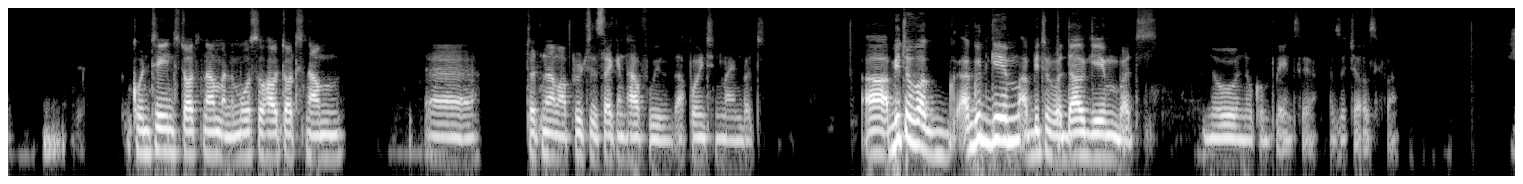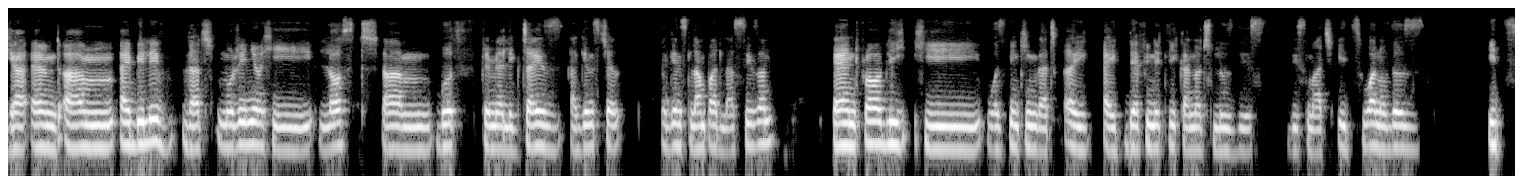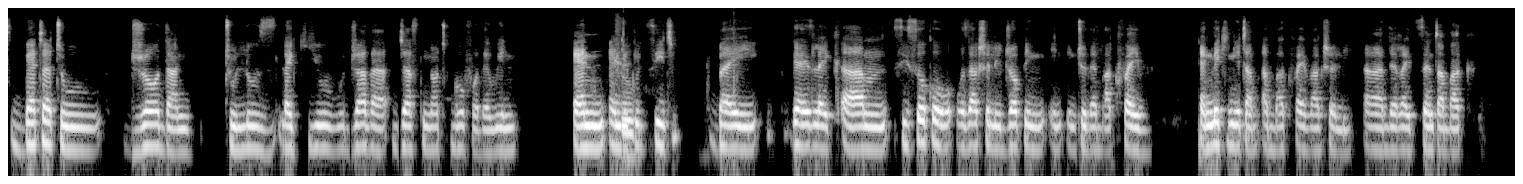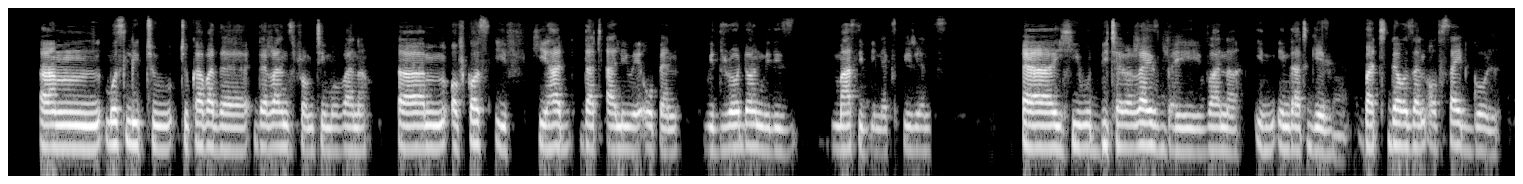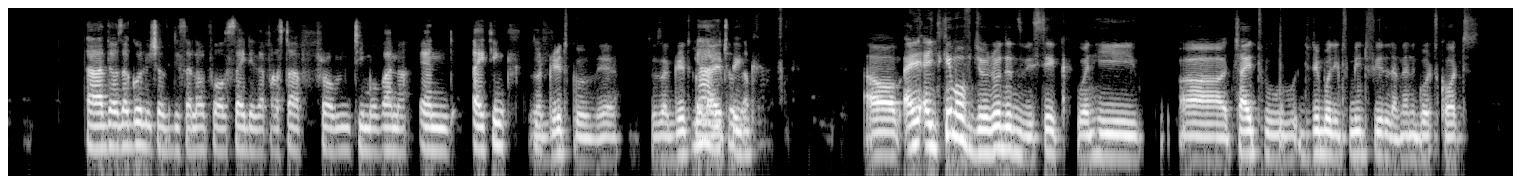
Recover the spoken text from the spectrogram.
contained Tottenham and also how Tottenham uh, Tottenham approached the second half with a point in mind. But uh, a bit of a, a good game, a bit of a dull game, but no no complaints here as a Chelsea fan. Yeah, and um, I believe that Mourinho he lost um, both Premier League ties against against Lampard last season, and probably he was thinking that I I definitely cannot lose this this match. It's one of those. It's better to draw than to lose. Like you would rather just not go for the win, and and True. you could see it by guys like um, Sissoko was actually dropping in, into the back five and making it a, a back five actually, uh, the right center back, um, mostly to to cover the the runs from Timo Werner. Um, of course, if he had that alleyway open with Rodon with his massive inexperience, uh, he would be terrorized by Werner in, in that game. But there was an offside goal. Uh, there was a goal which was disallowed for offside in the first half from Timo Werner. And I think It was a great goal, yeah. It was a great goal. Yeah, I a- think uh, I, it came off Joe Rodon's mistake when he uh, tried to dribble into midfield and then got caught.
